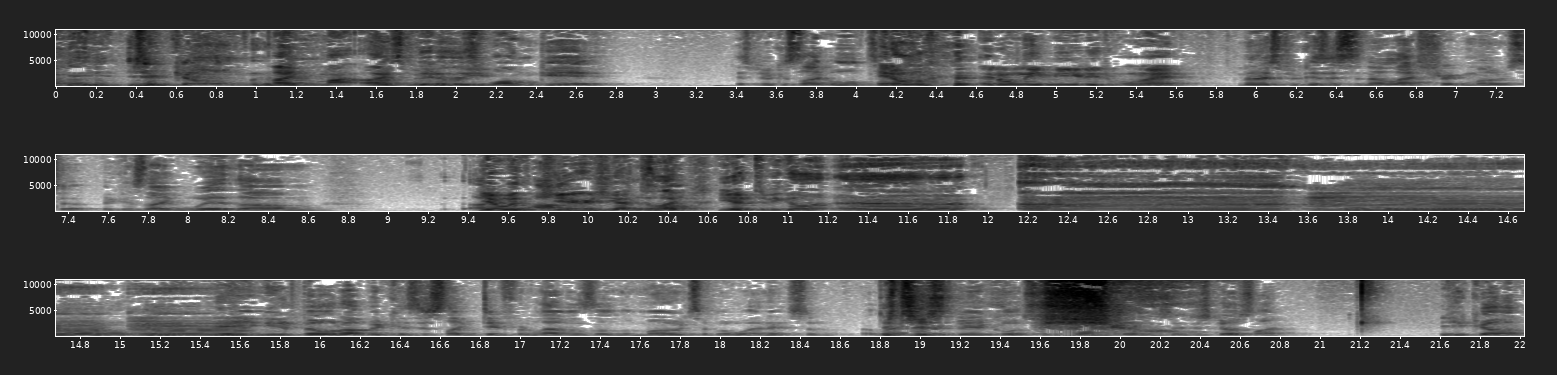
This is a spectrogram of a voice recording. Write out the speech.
um, you're gone. Like, my- it's like, because literally- it's one gear. It's because like all. it only, it only needed one. No, it's because it's an electric motor. Because like with um. I Yeah, mean, with I- gears, you have to like, you have to be going. Uh, uh, Yeah, you need to build up because it's like different levels of the motor, but when it's an electric just- vehicle, it's just one thing, so it just goes like you go.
